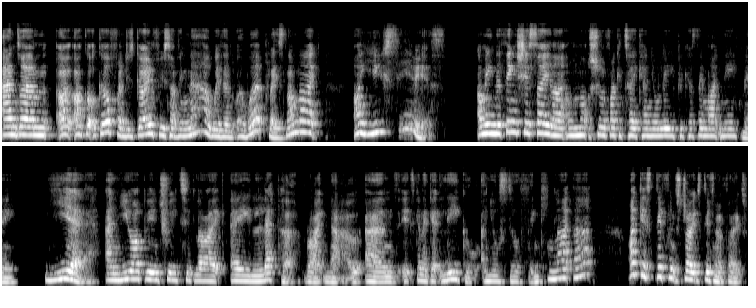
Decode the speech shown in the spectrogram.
And um, I, have got a girlfriend who's going through something now with a, a, workplace. And I'm like, are you serious? I mean, the things she's saying, like, I'm not sure if I can take annual leave because they might need me. Yeah, and you are being treated like a leper right now, and it's going to get legal, and you're still thinking like that. I guess different strokes, different folks.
